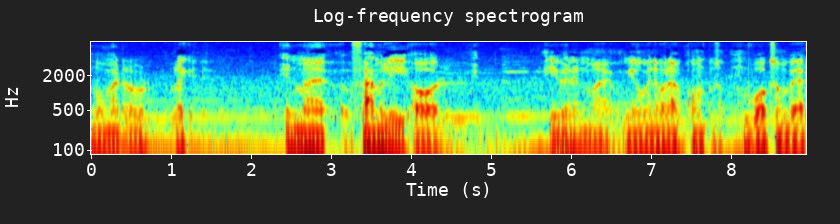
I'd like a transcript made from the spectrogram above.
no matter like in my family or even in my you know whenever i've gone to work somewhere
